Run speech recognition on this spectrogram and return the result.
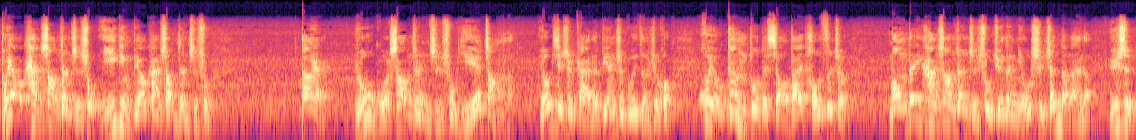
不要看上证指数，一定不要看上证指数。当然，如果上证指数也涨了，尤其是改了编制规则之后。会有更多的小白投资者，猛地一看上证指数，觉得牛市真的来了，于是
